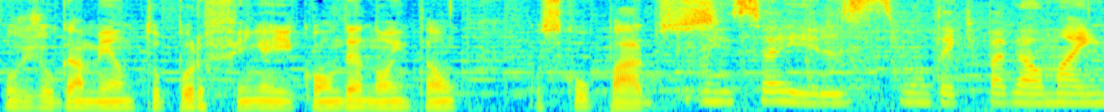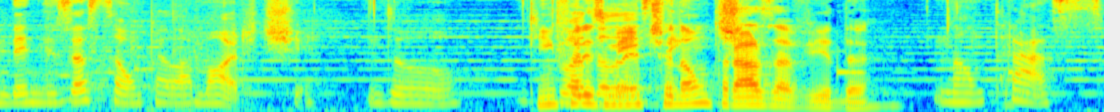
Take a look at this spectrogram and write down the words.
O julgamento por fim aí condenou então os culpados. Isso aí, eles vão ter que pagar uma indenização pela morte do. Que infelizmente não traz a vida. Não traz.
